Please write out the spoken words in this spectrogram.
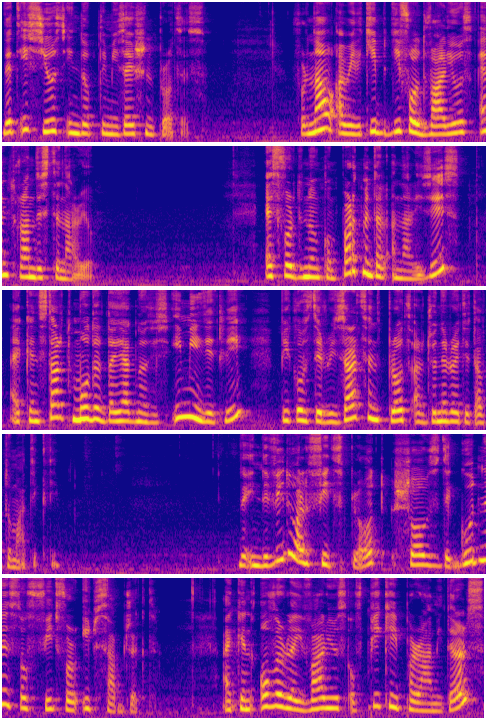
that is used in the optimization process. For now I will keep default values and run the scenario. As for the non-compartmental analysis, I can start model diagnosis immediately because the results and plots are generated automatically. The individual fits plot shows the goodness of fit for each subject. I can overlay values of PK parameters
